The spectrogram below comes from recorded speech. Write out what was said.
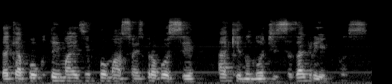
Daqui a pouco tem mais informações para você aqui no Notícias Agrícolas.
